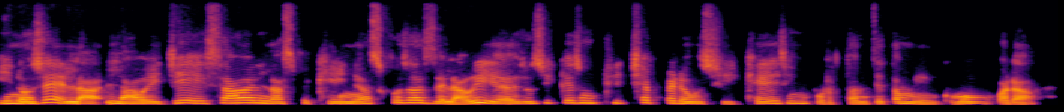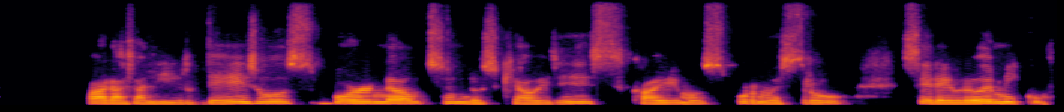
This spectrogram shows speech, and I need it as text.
Y no sé, la, la belleza en las pequeñas cosas de la vida, eso sí que es un cliché, pero sí que es importante también como para para salir de esos burnouts en los que a veces caemos por nuestro cerebro de mico.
